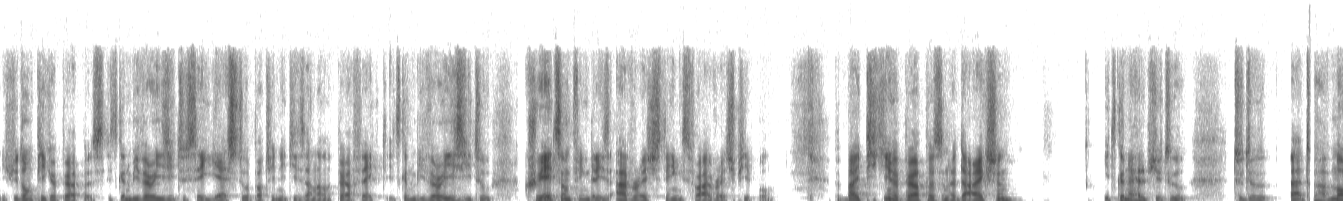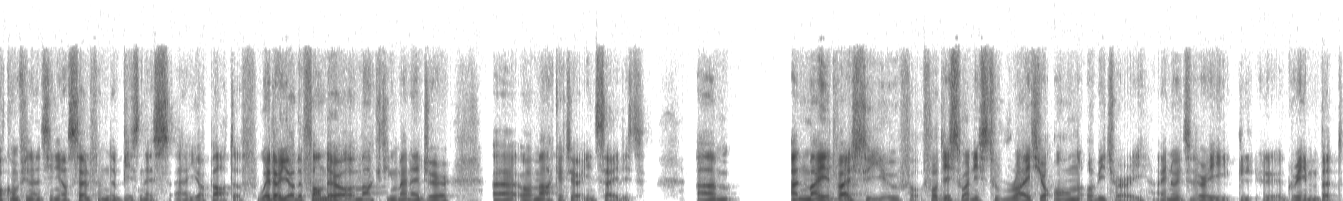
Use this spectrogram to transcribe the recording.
if you don't pick a purpose, it's going to be very easy to say yes to opportunities that are not perfect. It's going to be very easy to create something that is average things for average people. But by picking a purpose and a direction, it's going to help you to to do uh, to have more confidence in yourself and the business uh, you're part of, whether you're the founder or marketing manager uh, or marketer inside it. Um, and my advice to you for, for this one is to write your own obituary. I know it's very uh, grim, but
